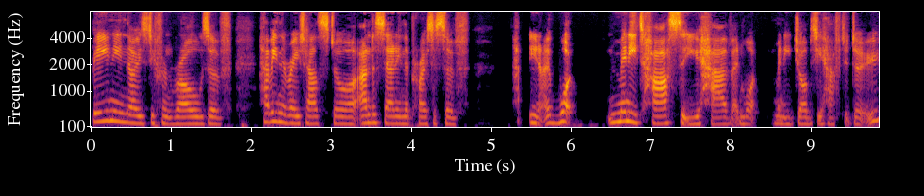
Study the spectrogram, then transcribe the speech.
been in those different roles of having the retail store, understanding the process of, you know, what many tasks that you have and what many jobs you have to do,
